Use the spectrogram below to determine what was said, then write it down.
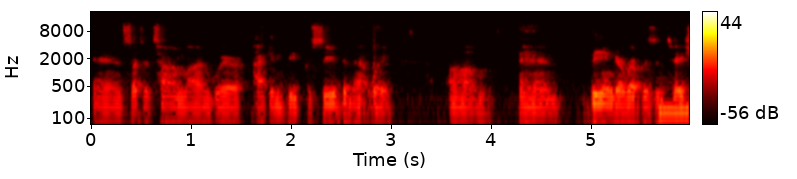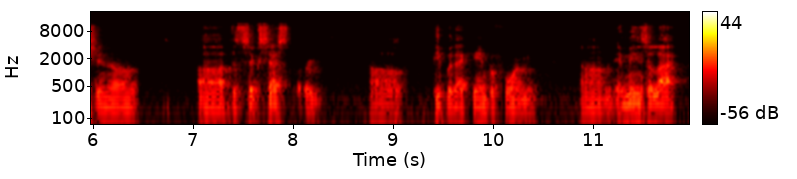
and such a timeline where I can be perceived in that way, um, and being a representation of uh, the success story of people that came before me. Um, it means a lot.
